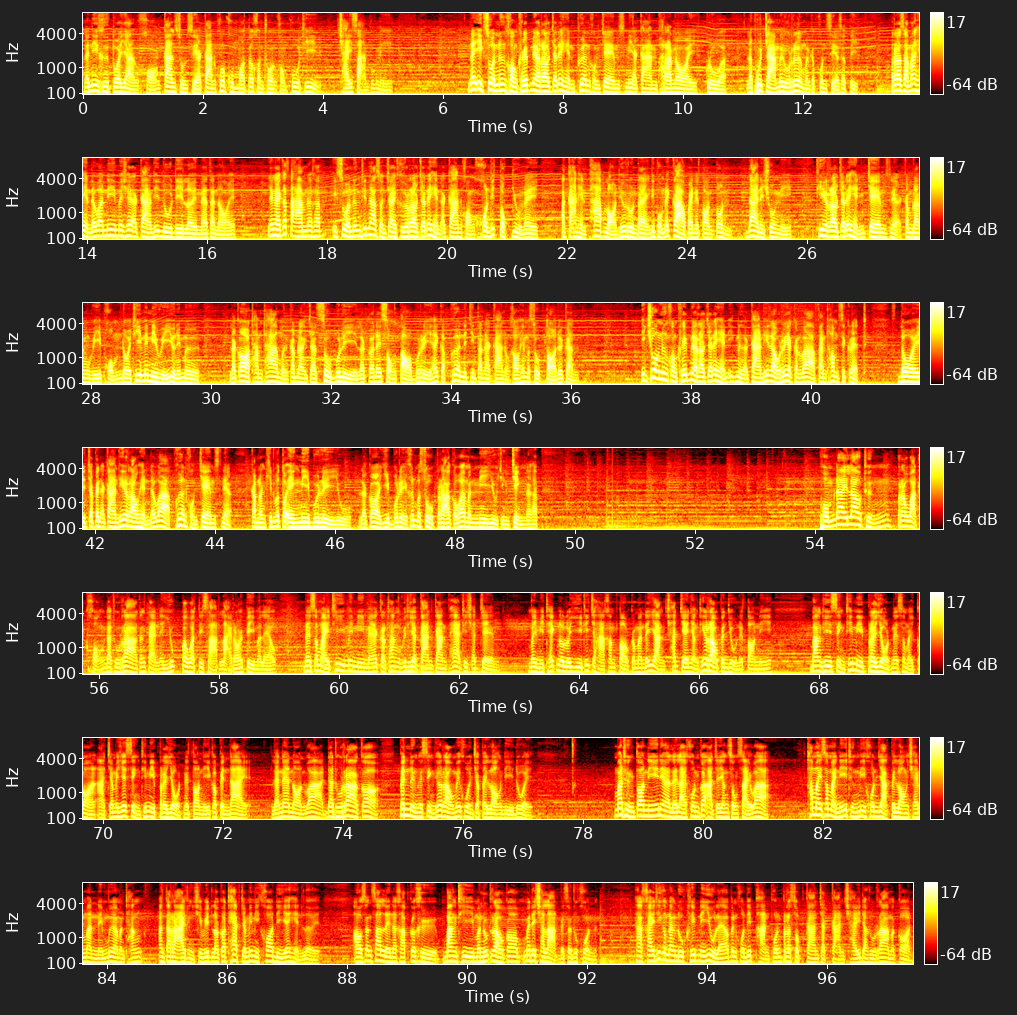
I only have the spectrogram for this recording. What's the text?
และนี่คือตัวอย่างของการสูญเสียการควบคุมมอเตอร์คอนโทรลของผู้ที่ใช้สารพวกนี้ ในอีกส่วนหนึ่งของคลิปเนี่ยเราจะได้เห็นเพื่อนของเจมส์มีอาการพารานอยกลัว และพูดจาไม่รู้เรื่องเหมือนกับคนเสียสติ เราสามารถเห็นได้ว่านี่ไม่ใช่อาการที่ดูดีเลยแม้แต่น้อย ยังไงก็ตามนะครับ อีกส่วนหนึ่งที่น่าสนใจคือเราจะได้เห็นอาการของคนที่ตกอยู่ในอาการเห็นภาพหลอนที่รุนแรงที่ผมได้กล่าวไปในตอนต้นได้ในช่วงนี้ ที่เราจะได้เห็นเจมส์เนี่ยกำลังหวีผมโดยที่ไม่มีหวีอยู่ในมือ แล้วก็ทำท่าเหมือนกำลังจะสูบบุหรี่ แล้วก็ได้ส่งต่อบุหรี่ให้กับเพื่อนในจินตนาการของเขาให้มาสูบต่อด้วยกัน อีกช่วงหนึ่งของคลิปเนี่ยเราจะได้เห็นอีกหนึ่งอาการที่เราเรียกกันว่า Phantom Secret โดยจะเป็นอาการที่เราเห็นได้ว่าเพื่อนของเจมส์เนี่ย กำลังคิดว่าตัวเองมีบุหรี่อยู่ แล้วก็หยิบบุหรี่ขึ้นมาสูบราวกับว่ามันมีอยู่จริง ๆ นะครับ ผมได้เล่าถึงประวัติของดาทูราตั้งแต่ในยุคประวัติศาสตร์หลายร้อยปีมาแล้ว ในสมัยที่ไม่มีแม้กระทั่งวิทยาการการแพทย์ที่ชัดเจน ไม่มีเทคโนโลยีที่จะหาคำตอบกับมันได้อย่างชัดเจนอย่างที่เราเป็นอยู่ในตอนนี้ บางทีสิ่งที่มีประโยชน์ในสมัยก่อน อาจจะไม่ใช่สิ่งที่มีประโยชน์ในตอนนี้ก็เป็นได้ และแน่นอนว่าดาทูราก็เป็นหนึ่งในสิ่งที่เราไม่ควรจะไปลองดีด้วย มาถึงตอนนี้เนี่ยหลาย ๆ คนก็อาจจะยังสงสัยว่าทำไมสมัยนี้ถึงมีคนอยากไปลองใช้มันในเมื่อมันทั้งอันตรายถึงชีวิต แล้วก็แทบจะไม่มีข้อดีให้เห็นเลย เอาสั้น ๆ เลยนะครับ ก็คือบางทีมนุษย์เราก็ไม่ได้ฉลาดไปซะทุกคน หากใครที่กำลังดูคลิปนี้อยู่แล้ว เป็นคนที่ผ่านพ้นประสบการณ์จากการใช้ดาทูรามาก่อน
